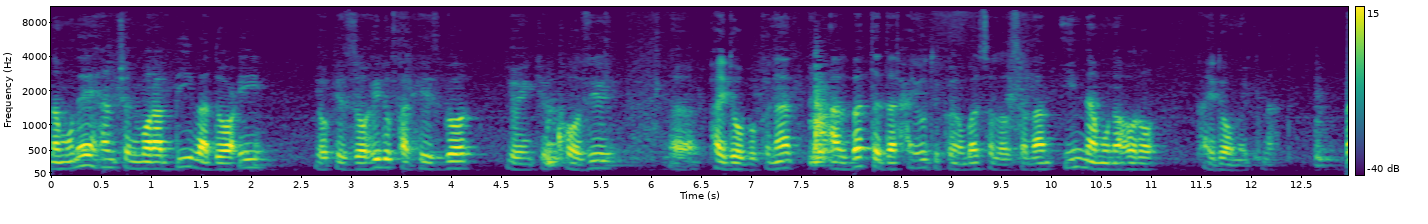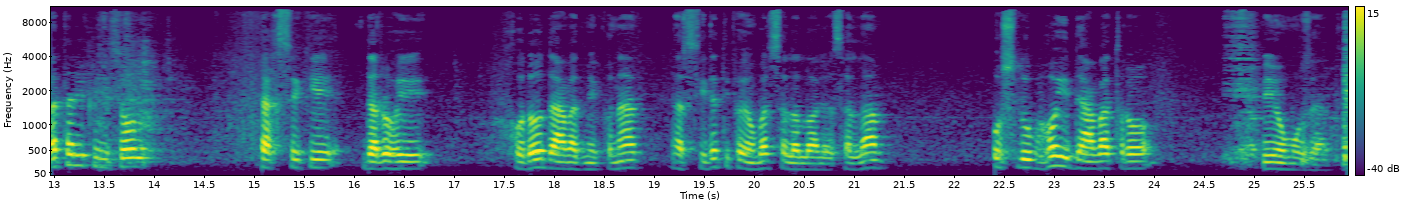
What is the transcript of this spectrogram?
نمونه همچون مربی و داعی یا که زاهد و پرهیزگار یا اینکه قاضی پیدا بکند البته در حیات پیامبر صلی الله علیه و آله این نمونه ها را پیدا می‌کند. با تعریف انسان که در روح خدا دعوت می‌کند در سیرهت پیامبر صلی الله علیه و آله اسلوب های دعوت را بیاموزد. و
